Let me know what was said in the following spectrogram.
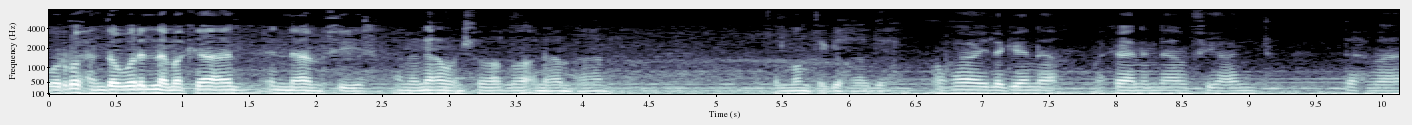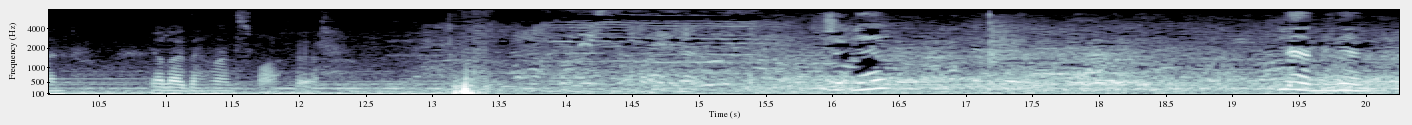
ونروح ندور لنا مكان ننام فيه. أنا ناوي إن شاء الله أنام هان في المنطقة هذه. وهاي لقينا مكان ننام فيه عند دهمان. يلا يا دهمان تصبح على خير. نام نام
